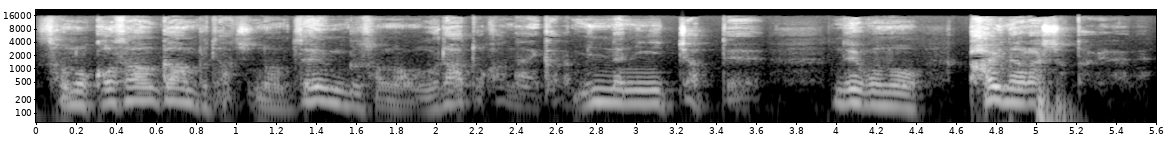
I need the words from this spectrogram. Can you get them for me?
その古参幹部たちの全部その裏とかないからみんな握っちゃってでこの飼いならしちゃったわけだよね。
